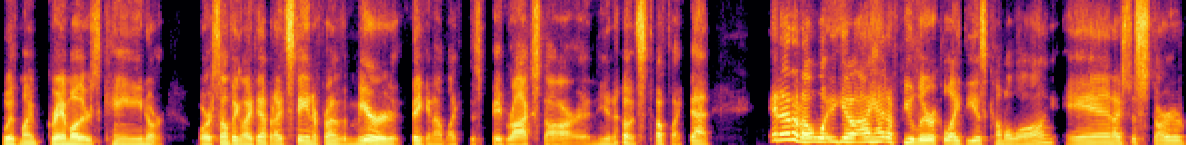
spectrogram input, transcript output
with my grandmother's cane or or something like that. But I'd stand in front of the mirror thinking I'm like this big rock star and you know and stuff like that. And I don't know what you know. I had a few lyrical ideas come along, and I just started.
